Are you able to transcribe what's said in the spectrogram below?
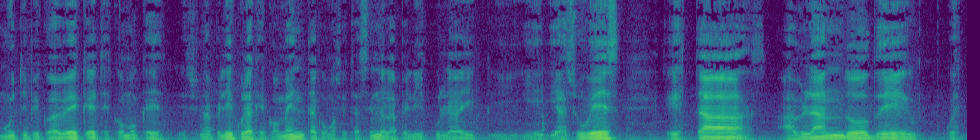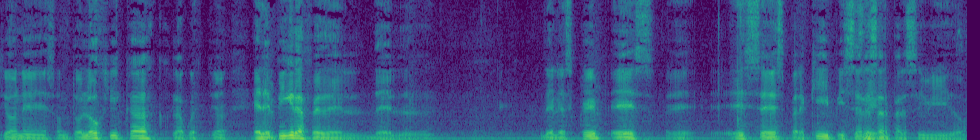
muy típico de Beckett, es como que es una película que comenta cómo se está haciendo la película y, a su vez está hablando de cuestiones ontológicas, la cuestión, el epígrafe del, del, del script es eh, ese es y ser ser percibido,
